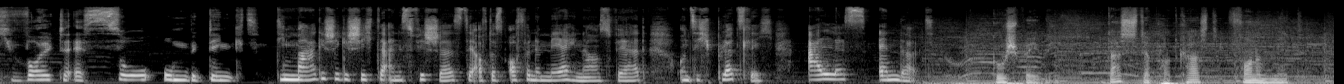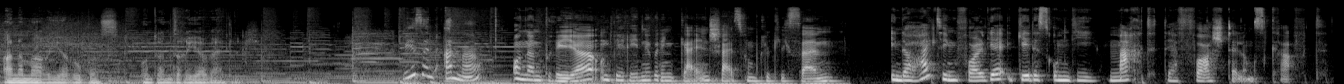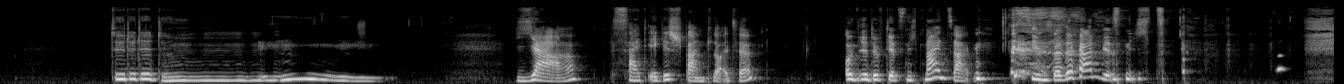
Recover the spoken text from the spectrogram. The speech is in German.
Ich wollte es so unbedingt. Die magische Geschichte eines Fischers, der auf das offene Meer hinausfährt und sich plötzlich alles ändert. Gush Baby. Das ist der Podcast von und mit Anna-Maria Rubers und Andrea Weidlich. Wir sind Anna und Andrea und wir reden über den geilen Scheiß vom Glücklichsein. In der heutigen Folge geht es um die Macht der Vorstellungskraft. Mm. Ja, seid ihr gespannt, Leute? Und ihr dürft jetzt nicht Nein sagen, beziehungsweise hören wir es nicht.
